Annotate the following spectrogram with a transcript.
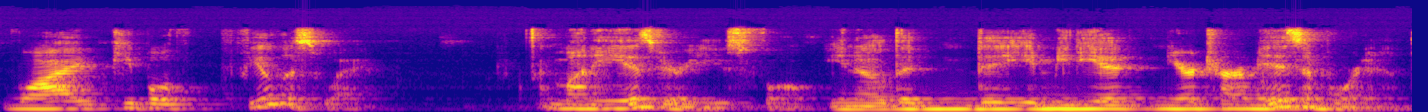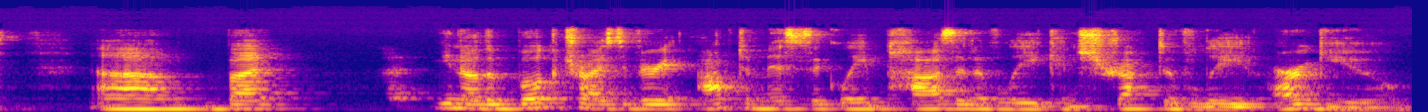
why people feel this way. Money is very useful. You know, the the immediate near term is important, um, but you know, the book tries to very optimistically, positively, constructively argue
